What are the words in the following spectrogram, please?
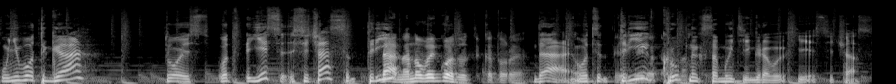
у него ТГА, то есть, вот есть сейчас три... Да, на Новый год, которые... Да, вот три крупных событий игровых есть сейчас.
